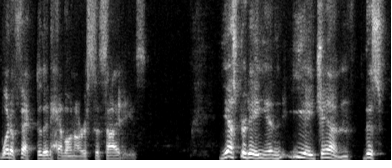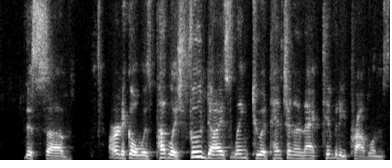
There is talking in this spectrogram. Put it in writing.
what effect did it have on our societies? Yesterday in EHN, this, this uh, article was published, Food Dyes Linked to Attention and Activity Problems.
